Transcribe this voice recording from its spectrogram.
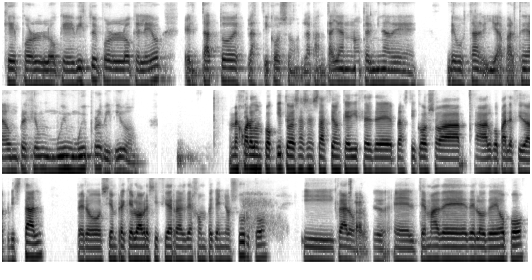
que por lo que he visto y por lo que leo, el tacto es plasticoso, la pantalla no termina de, de gustar y aparte a un precio muy, muy prohibitivo ha mejorado un poquito esa sensación que dices de plasticoso a, algo parecido a cristal, pero siempre que lo abres y cierras deja un pequeño surco. Y claro, El, tema de, lo de Oppo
